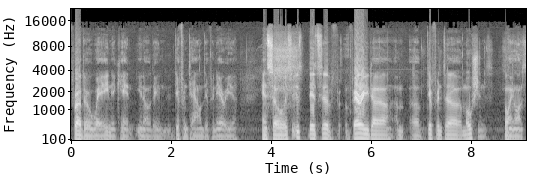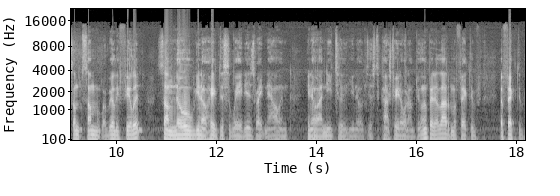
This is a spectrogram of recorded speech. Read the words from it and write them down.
further away and they can't. You know, they different town, different area, and so it's it's, it's a varied uh, um, uh, different uh, emotions going on. Some some really feel it. Some know, you know, hey, this is the way it is right now, and you know, I need to, you know, just to concentrate on what I'm doing. But a lot of them effective, effective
